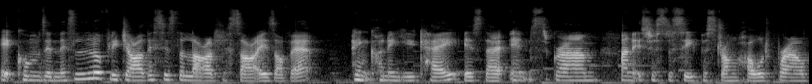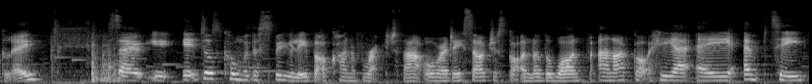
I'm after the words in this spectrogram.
it comes in this lovely jar. This is the larger size of it. Pink Honey UK is their Instagram and it's just a super strong hold brow glue. So you, it does come with a spoolie, but I've kind of wrecked that already. So I've just got another one. And I've got here a empty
